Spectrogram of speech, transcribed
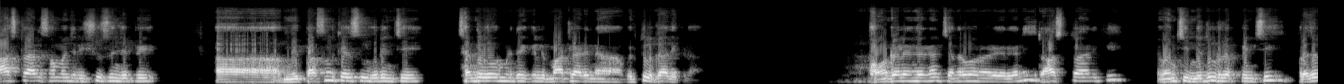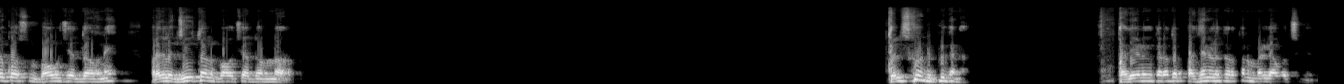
రాష్ట్రానికి సంబంధించిన ఇష్యూస్ అని చెప్పి మీ పర్సనల్ కేసుల గురించి సెంట్రల్ గవర్నమెంట్ దగ్గరికి వెళ్ళి మాట్లాడిన వ్యక్తులు కాదు ఇక్కడ. పవన్ కళ్యాణ్ గారు కానీ చంద్రబాబు నాయుడు గారు కానీ రాష్ట్రానికి మంచి నిధులు రప్పించి ప్రజల కోసం బాగు చేద్దామని ప్రజల జీవితాలు బాగు చేద్దాం ఉన్నారు తెలుసుకోండి ఇప్పటికైనా. పదేళ్ళ తర్వాత పదిహేనుల తర్వాత మళ్ళీ అవ్వచ్చు మీరు.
